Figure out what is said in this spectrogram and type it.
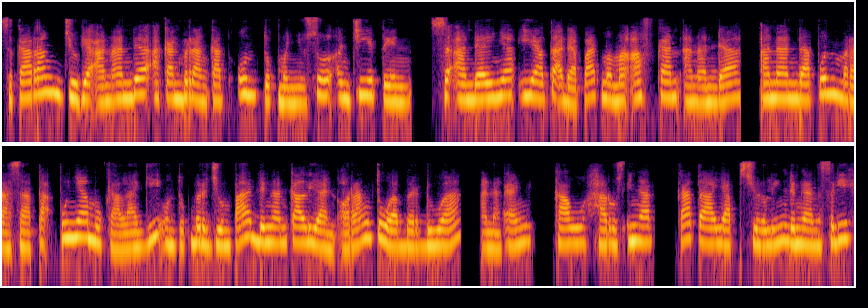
sekarang juga Ananda akan berangkat untuk menyusul Encitin, seandainya ia tak dapat memaafkan Ananda, Ananda pun merasa tak punya muka lagi untuk berjumpa dengan kalian orang tua berdua, anak Eng, kau harus ingat, kata Yap Shuling dengan sedih,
